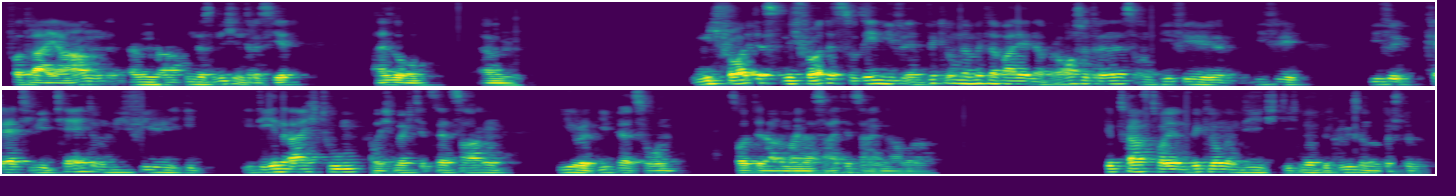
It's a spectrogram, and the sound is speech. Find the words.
vor drei Jahren ähm, hat mich das nicht interessiert. Also ähm, mich freut es, mich freut es zu sehen, wie viel Entwicklung da mittlerweile in der Branche drin ist und wie viel, wie viel, wie viel Kreativität und wie viel Ideenreichtum. Aber ich möchte jetzt nicht sagen, die oder die Person sollte da an meiner Seite sein, aber gibt es ganz tolle Entwicklungen, die ich, die ich nur begrüße und unterstütze.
